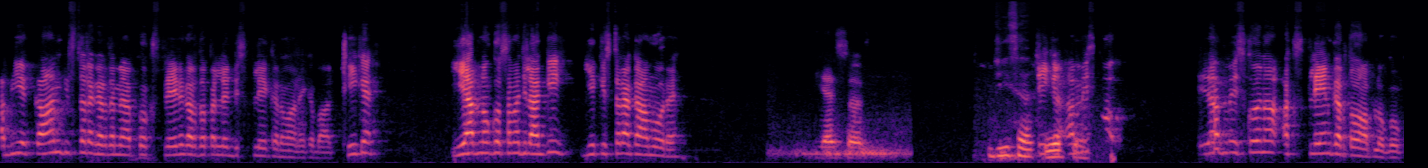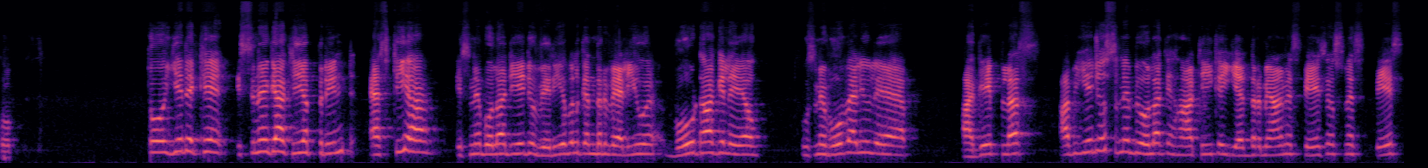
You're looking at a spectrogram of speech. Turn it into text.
अब ये काम किस तरह करता है मैं आपको एक्सप्लेन करता हूँ पहले डिस्प्ले करवाने के बाद ठीक है? ये आप लोगों को समझ लग गई ये किस तरह काम हो रहा है? यस सर जी सर ठीक है अब इसको अब इसको ना एक्सप्लेन करता हूँ आप लोगों को। तो ये देखें, इसने क्या किया? प्रिंट एस इसने बोला ये जो वेरिएबल के अंदर वैल्यू है, वो उठा के ले आओ। उसने वो वैल्यू ले आया। आगे प्लस अब ये जो उसने बोला कि हाँ ठीक है, ये दरमियान में स्पेस है, उसने स्पेस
